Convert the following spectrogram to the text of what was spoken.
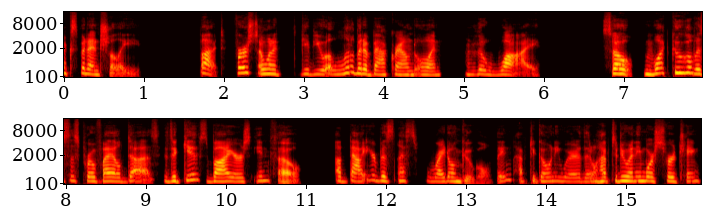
exponentially. But first, I want to give you a little bit of background on the why. So, what Google Business Profile does is it gives buyers info about your business right on Google. They don't have to go anywhere, they don't have to do any more searching.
